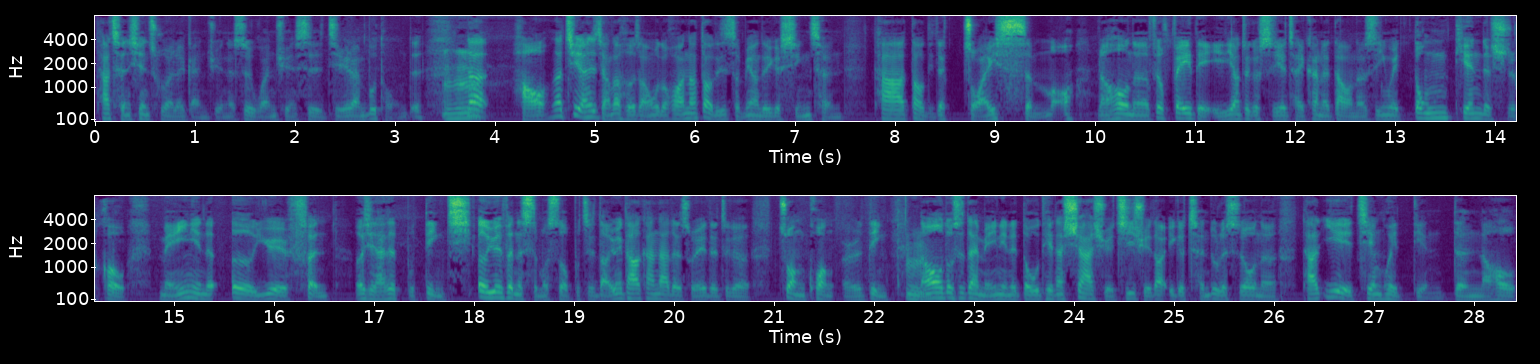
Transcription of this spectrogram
它呈现出来的感觉呢，是完全是截然不同的。嗯、哼那好，那既然是讲到合掌握的话，那到底是什么样的一个行程？它到底在拽什么？然后呢，就非得一定要这个时间才看得到呢？是因为冬天的时候，每一年的二月份，而且它是不定期，二月份的什么时候不知道，因为它要看它的所谓的这个状况而定。然后都是在每一年的冬天，它下雪积雪到一个程度的时候呢，它夜间会点灯，然后。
